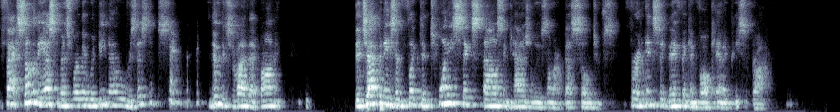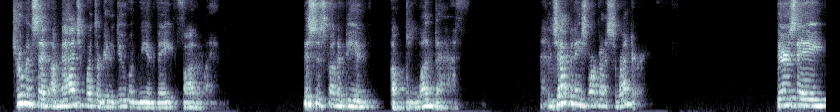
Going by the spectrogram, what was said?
In fact, some of the estimates were there would be no resistance. Who could survive that bombing? The Japanese inflicted 26,000 casualties on our best soldiers for an insignificant volcanic piece of rock. Truman said, imagine what they're going to do when we invade the fatherland. This is going to be an, a bloodbath. The Japanese weren't going to surrender. There's a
